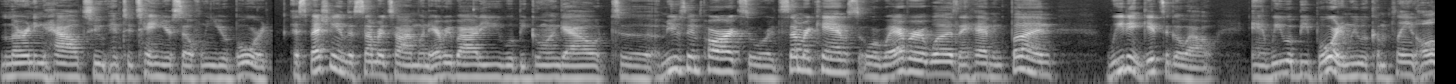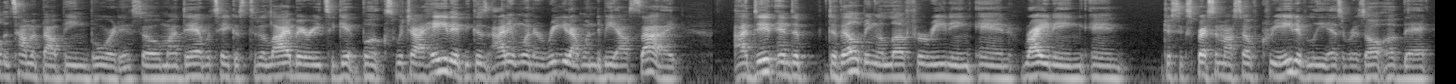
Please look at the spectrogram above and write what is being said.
learning how to entertain yourself when you're bored, especially in the summertime when everybody would be going out to amusement parks or summer camps or wherever it was and having fun. We didn't get to go out and we would be bored and we would complain all the time about being bored. And so my dad would take us to the library to get books which i hated because i didn't want to read. I wanted to be outside. I did end up developing a love for reading and writing and just expressing myself creatively as a result of that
